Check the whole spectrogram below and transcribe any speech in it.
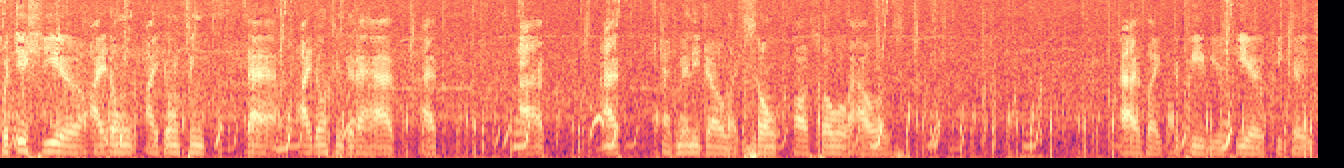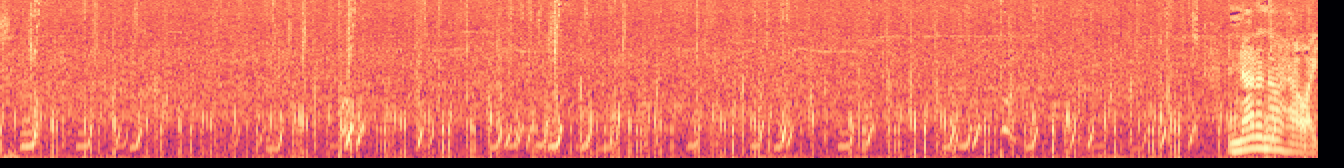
But this year, I don't, I don't think that, I don't think that I have, have, have, have as many though, like so, uh, solo hours as like the previous year because And I don't know how I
